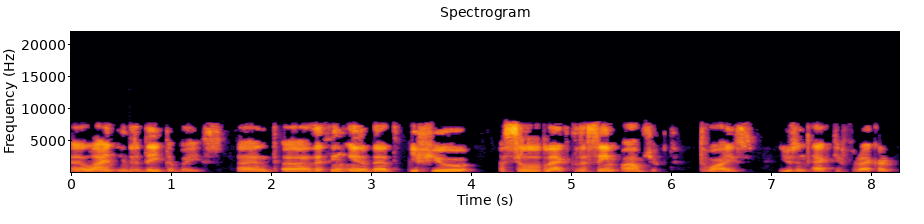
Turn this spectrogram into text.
a line in the database. And uh, the thing is that if you select the same object twice using active record,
